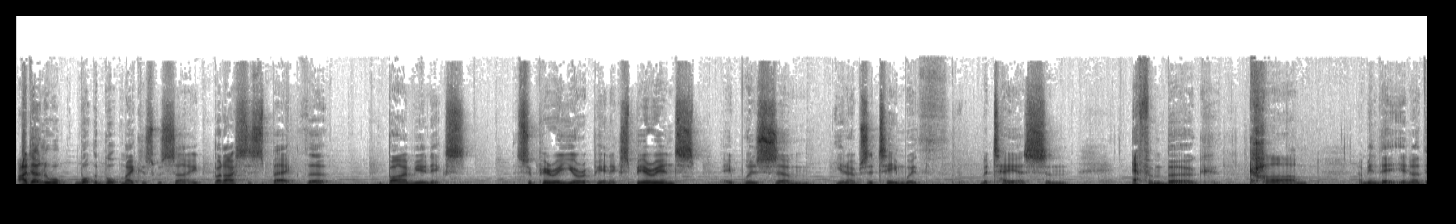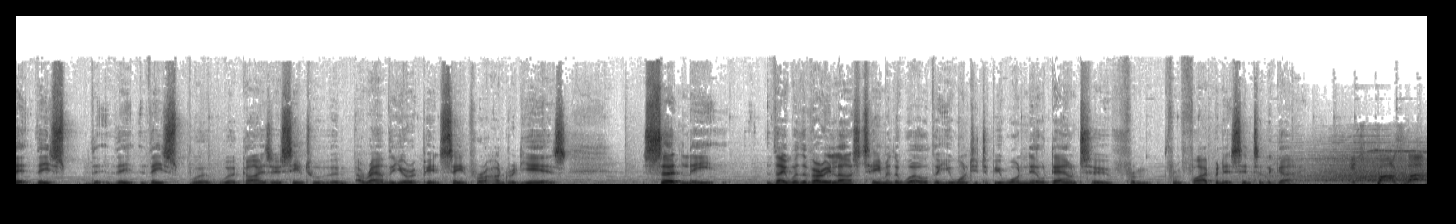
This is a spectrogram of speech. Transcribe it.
I don't know what, what the bookmakers were saying, but I suspect that Bayern Munich's superior European experience. It was, um, you know, it was a team with Matthäus and Effenberg, Kahn. I mean, they, you know, they, these they, these were, were guys who seemed to have been around the European scene for hundred years. Certainly, they were the very last team in the world that you wanted to be 1 0 down to from, from five minutes into the game. It's Basler.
